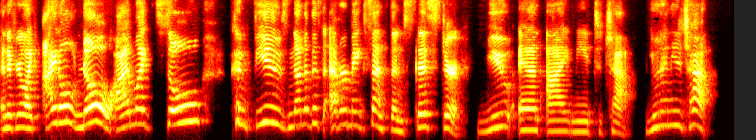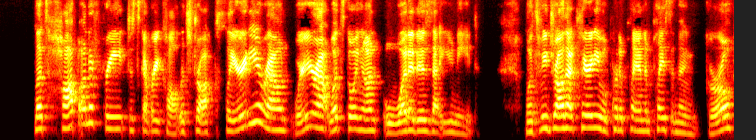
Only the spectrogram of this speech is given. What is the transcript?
And if you're like, I don't know, I'm like so confused, none of this ever makes sense, then sister, you and I need to chat. You and I need to chat. Let's hop on a free discovery call. Let's draw clarity around where you're at, what's going on, what it is that you need. Once we draw that clarity, we'll put a plan in place. And then, girl,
